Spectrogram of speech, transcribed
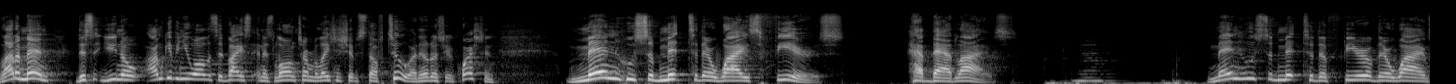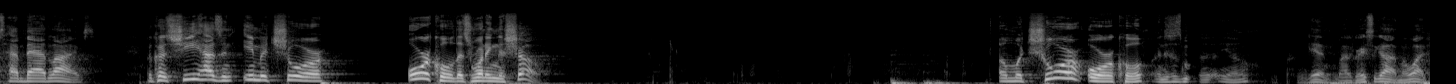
a lot of men, this, you know, I'm giving you all this advice and it's long-term relationship stuff too. I know that's your question. Men who submit to their wives' fears have bad lives. Men who submit to the fear of their wives have bad lives because she has an immature oracle that's running the show. A mature oracle, and this is, uh, you know, again, by the grace of God, my wife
